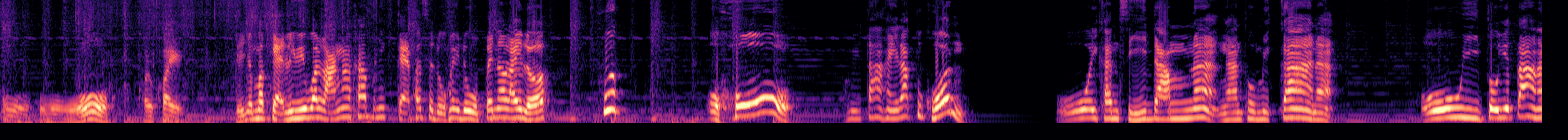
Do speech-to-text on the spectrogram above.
โอ้โห ค่อยๆ เดี๋ยวจะมาแกะรีวิววันหลังนะครับอันนี้แกะพัสดุให้ดูเป็นอะไรเหรอฟึบโอ้โหโตโยต้าไฮรักทุกคน โอ้ยคันสีดำนะ งานโทมิก้านะโอ้ยโตโยต้าไฮ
